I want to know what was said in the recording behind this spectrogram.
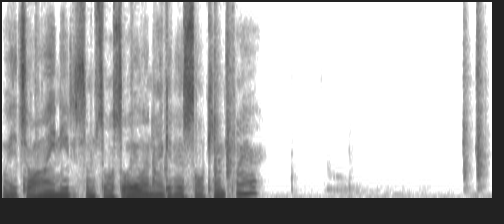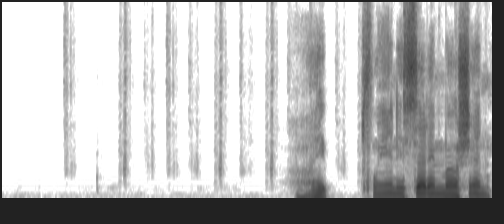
Wait, so all I need is some soul soil and I get a soul campfire? Alright, plan is set in motion.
